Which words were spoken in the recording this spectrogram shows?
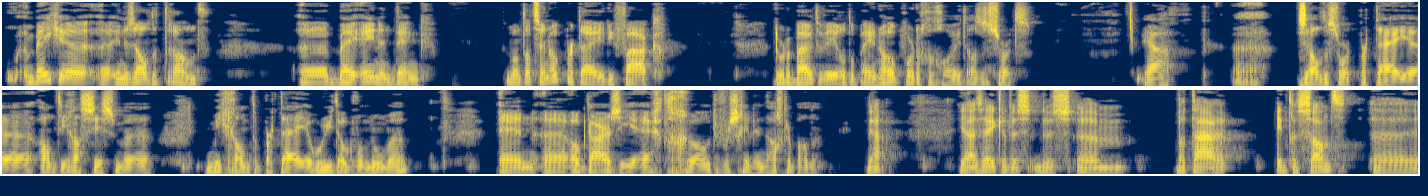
een beetje in dezelfde trant bij één en Denk. Want dat zijn ook partijen die vaak door de buitenwereld op één hoop worden gegooid. Als een soort, ja, uh, zelfde soort partijen, antiracisme, migrantenpartijen, hoe je het ook wil noemen. En uh, ook daar zie je echt grote verschillen in de achterbannen. Ja, ja zeker. Dus, dus um, wat daar interessant uh,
